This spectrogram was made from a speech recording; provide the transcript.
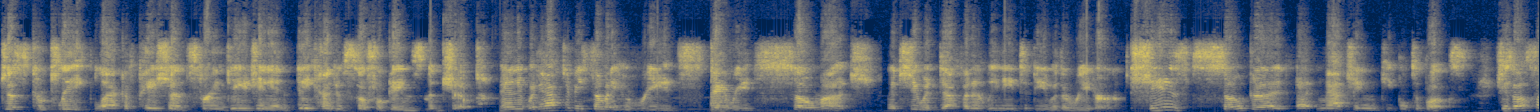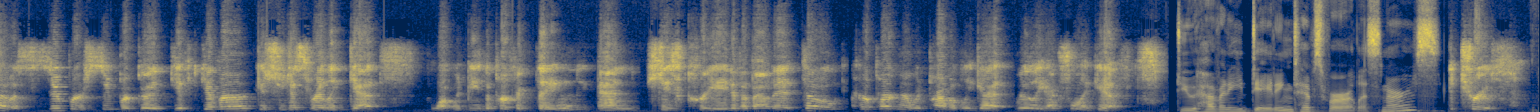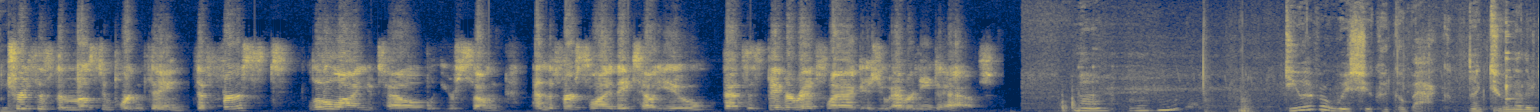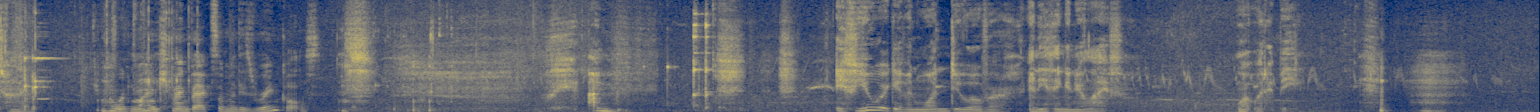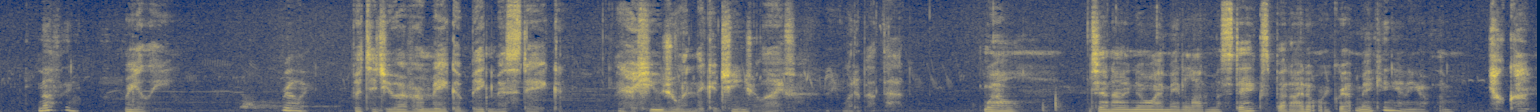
just complete lack of patience for engaging in any kind of social gamesmanship. And it would have to be somebody who reads. They read so much that she would definitely need to be with a reader. She is so good at matching people to books. She's also a super, super good gift giver because she just really gets what would be the perfect thing and she's creative about it. So her partner would probably get really excellent gifts. Do you have any dating tips for our listeners? The Truth. Truth is the most important thing. The first little lie you tell, you're sunk. And the first lie they tell you, that's as big a red flag as you ever need to have. Mom. Mm-hmm. Do you ever wish you could go back, like to another time? I wouldn't mind giving back some of these wrinkles. Um, if you were given one do-over, anything in your life, what would it be? Nothing, Really? really. But did you ever make a big mistake? A huge one that could change your life? What about that? Well, Jenna, I know I made a lot of mistakes, but I don't regret making any of them. How come?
